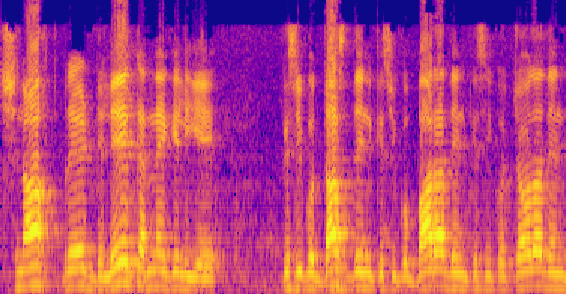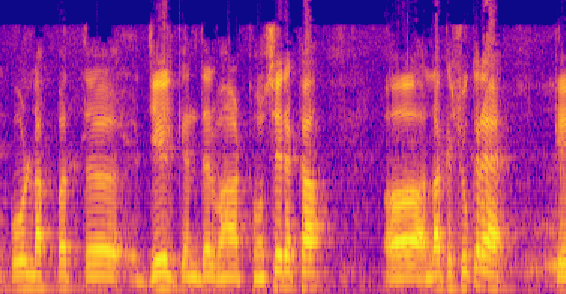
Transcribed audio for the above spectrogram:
शनाख्त परेड डिले करने के लिए किसी को 10 दिन, किसी को 12 दिन, किसी को 14 दिन कोल्ड लखपत जेल के अंदर वहाँ ठोंसे रखा। अल्लाह का शुक्र है कि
